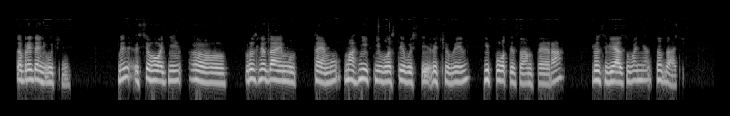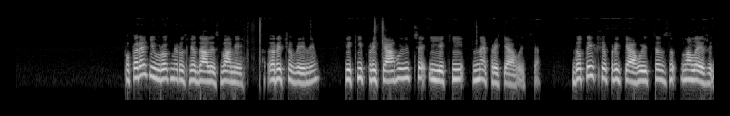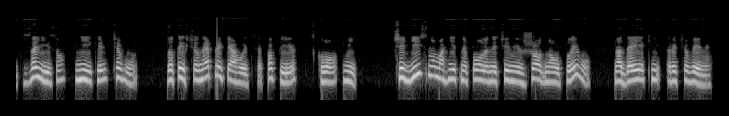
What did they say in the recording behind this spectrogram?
Добрий день, учні. Ми сьогодні е, розглядаємо тему магнітні властивості речовин, гіпотеза Ампера, розв'язування задач. Попередній урок ми розглядали з вами речовини, які притягуються і які не притягуються. До тих, що притягуються, належить залізо, нікель, чавун. До тих, що не притягуються, папір, скло, мідь. Чи дійсно магнітне поле не чинить жодного впливу на деякі речовини?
